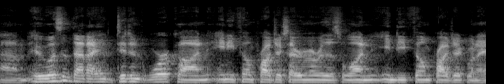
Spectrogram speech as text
um, it wasn't that I didn't work on any film projects. I remember this one indie film project when I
